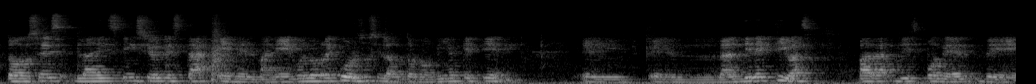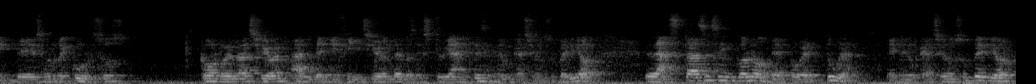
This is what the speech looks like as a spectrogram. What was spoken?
Entonces, la distinción está en el manejo de los recursos y la autonomía que tiene las directivas para disponer de, esos recursos con relación al beneficio de los estudiantes en educación superior. Las tasas en Colombia de cobertura en educación superior,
